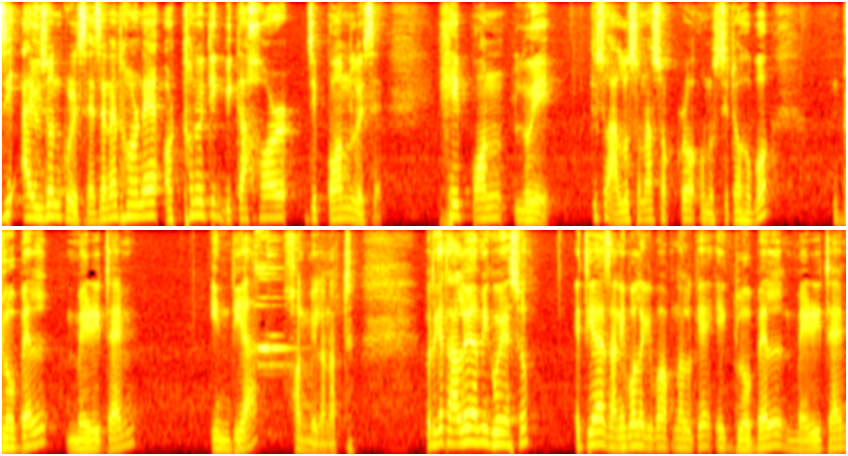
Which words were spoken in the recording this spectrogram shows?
যি আয়োজন কৰিছে যেনেধৰণে অৰ্থনৈতিক বিকাশৰ যি পণ লৈছে সেই পণ লৈয়ে কিছু আলোচনা চক্ৰ অনুষ্ঠিত হ'ব গ্ল'বেল মেৰিটাইম ইণ্ডিয়া সন্মিলনত। গতিকে তালৈ আমি গৈ আছোঁ। এতিয়া জানিব লাগিব আপোনালোকে এই গ্ল'বেল মেৰিটাইম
